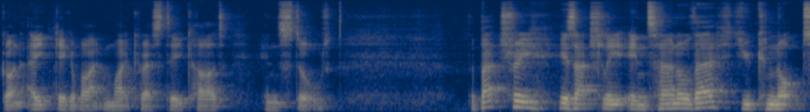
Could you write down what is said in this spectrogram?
got an 8 gigabyte micro SD card installed. The battery is actually internal there. You cannot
